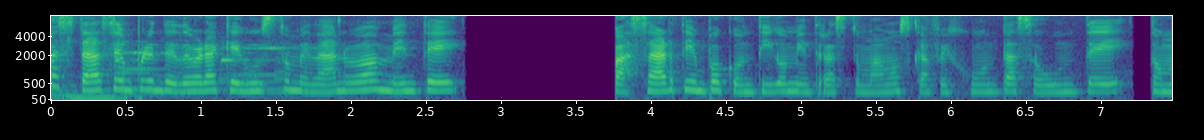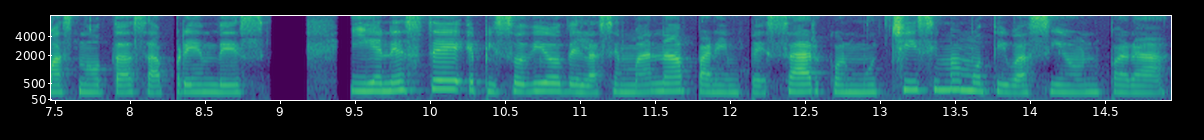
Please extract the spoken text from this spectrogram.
estás, emprendedora? Qué gusto me da nuevamente pasar tiempo contigo mientras tomamos café juntas o un té, tomas notas, aprendes. Y en este episodio de la semana, para empezar con muchísima motivación para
